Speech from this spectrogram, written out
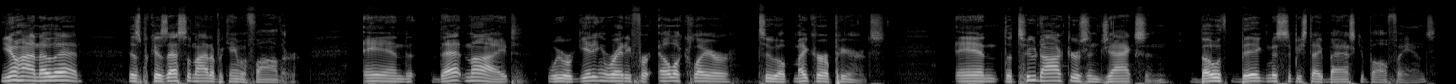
You know how I know that? Is because that's the night I became a father. And that night we were getting ready for Ella Claire to uh, make her appearance. And the two doctors in Jackson, both big Mississippi State basketball fans,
